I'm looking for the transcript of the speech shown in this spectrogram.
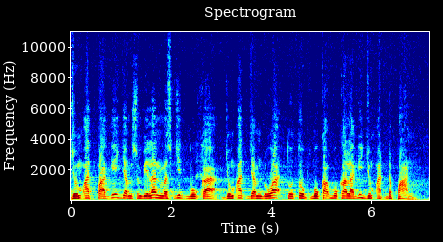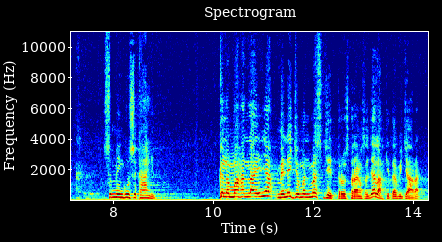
Jumat pagi jam 9 masjid buka Jumat jam 2 tutup Buka-buka lagi Jumat depan. Seminggu sekali. Kelemahan lainnya Manajemen masjid. Terus terang sajalah kita bicara.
